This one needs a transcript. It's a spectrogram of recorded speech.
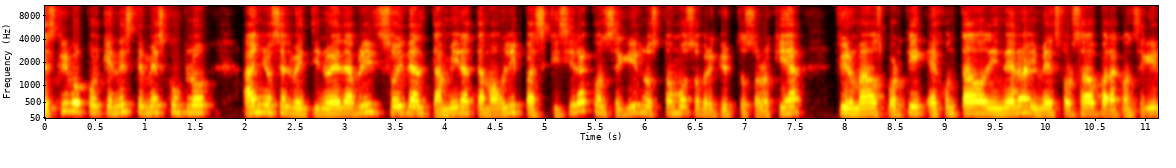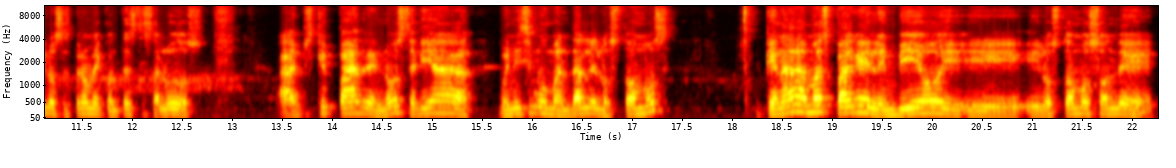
escribo porque en este mes cumplo años el 29 de abril, soy de Altamira, Tamaulipas. Quisiera conseguir los tomos sobre criptozoología firmados por ti. He juntado dinero y me he esforzado para conseguirlos. Espero me contestes. Saludos. Ay, pues qué padre, ¿no? Sería buenísimo mandarle los tomos. Que nada más pague el envío y, los tomos son de,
